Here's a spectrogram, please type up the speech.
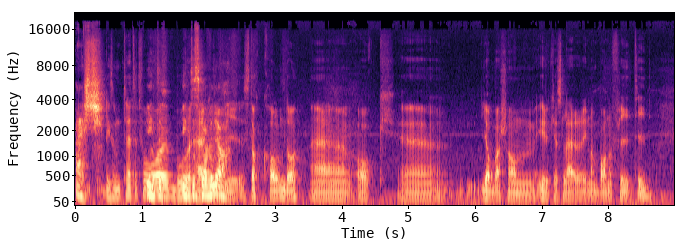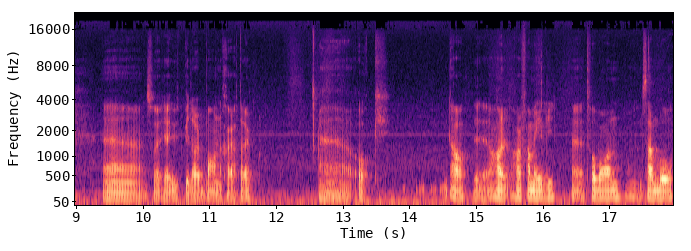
Äsch. Liksom 32 Inte- år, bor inte väl jag. här i Stockholm då. Och jobbar som yrkeslärare inom barn och fritid. Eh, så jag utbildar barnskötare. Eh, och ja, har, har familj, eh, två barn, sambo.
